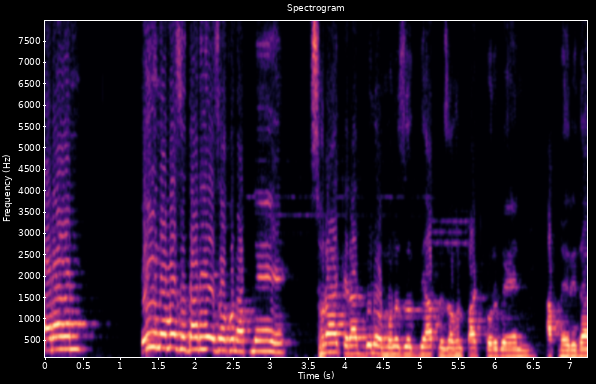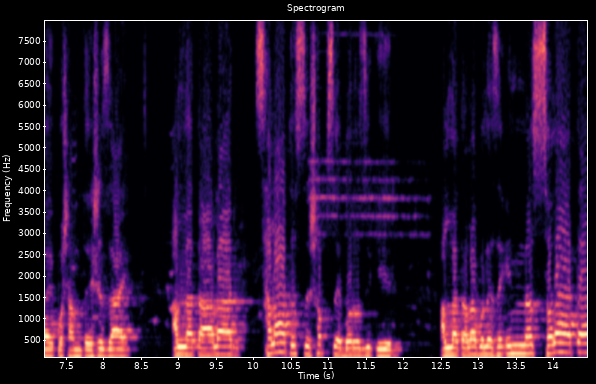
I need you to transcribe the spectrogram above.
দাঁড়ান, এই নামাজে দাঁড়িয়ে যখন আপনি সোরা কেরাতগুলো মনোযোগ দিয়ে আপনি যখন পাঠ করবেন আপনার হৃদয়ে প্রশান্ত এসে যায়। আল্লাহ তাআলার সালাত হচ্ছে সবচেয়ে বড় জিকির। আল্লাহ তাআলা বলেছে, ইন্না সলাতা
